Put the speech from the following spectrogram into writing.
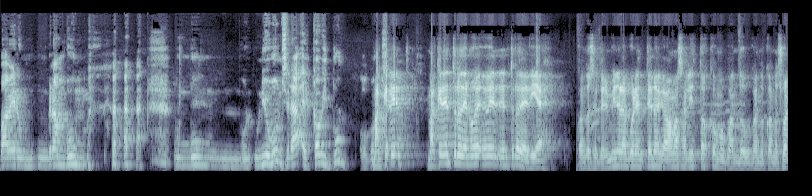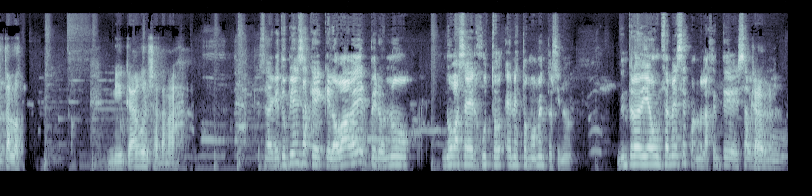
va a haber un, un gran boom? un boom, un, un new boom, ¿será el COVID boom? ¿O cómo Más que, más dentro de nueve, dentro de diez. Cuando se termine la cuarentena, que vamos a salir todos como cuando, cuando, cuando sueltan los. Me cago en Satanás. O sea, que tú piensas que, que lo va a haber, pero no, no va a ser justo en estos momentos, sino dentro de 10 o 11 meses cuando la gente salga Claro. como...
